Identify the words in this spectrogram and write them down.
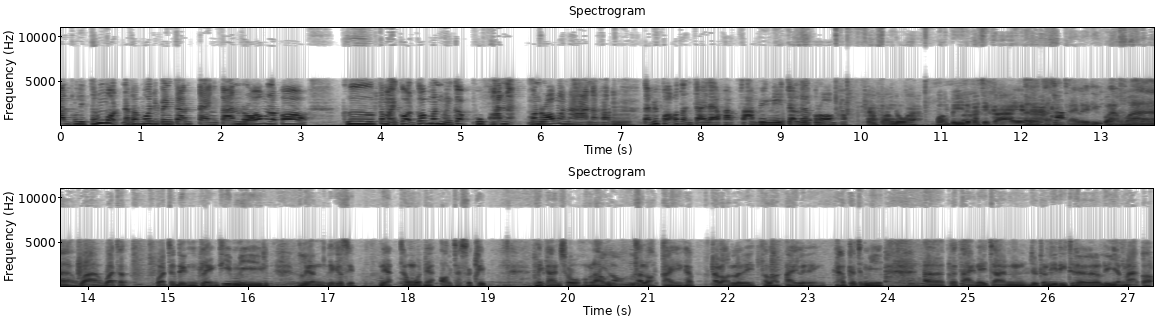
การผลิตทั้งหมดนะครับไม่ว่าจะเป็นการแต่งการร้องแล้วก็ คือสมัยก่อนก็มันเหมือนกับผูกพันอะมันร้องมานานนะครับ อืม แต่พี่ฟอร์ดเขาตัดสินใจแล้วครับสามเพลงนี้จะเลิกร้องครับ อะฟังดูฮะเพราะปีแล้วก็จิตกายเออนะตัดฮะสินใจเลยดีกว่าว่าว่าว่าจะว่าจะดึงเพลงที่มีเรื่องลิขสิทธิ์เนี่ยทั้งหมดเนี่ยออกจากสคริปต์ในการโชว์ของเราตลอดไปครับ ตลอดเลยตลอดไปเลยครับ ก็จะมีเอ่อกระต่ายในจันทร์อยู่ตรงนี้ที่เธอหรืออย่างมากก็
